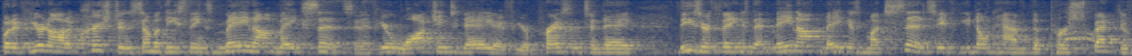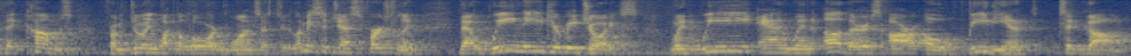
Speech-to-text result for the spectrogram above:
But if you're not a Christian, some of these things may not make sense. And if you're watching today, or if you're present today, these are things that may not make as much sense if you don't have the perspective that comes from doing what the Lord wants us to. Let me suggest, firstly, that we need to rejoice when we and when others are obedient to God.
